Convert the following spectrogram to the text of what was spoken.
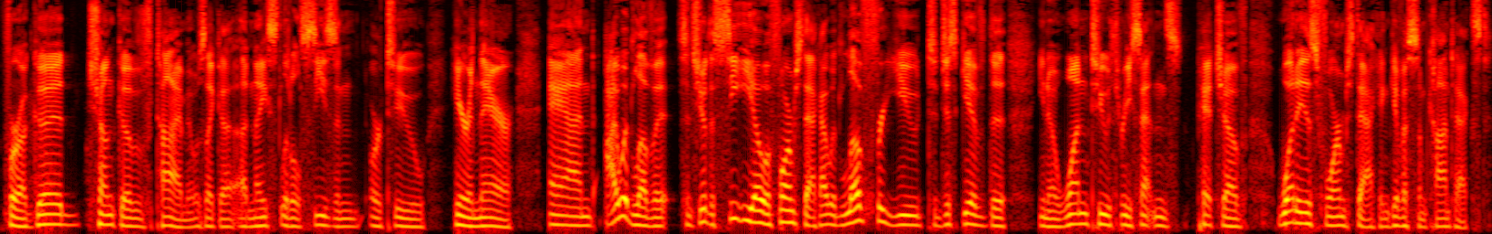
for a good chunk of time. It was like a, a nice little season or two here and there. And I would love it, since you're the CEO of FormStack, I would love for you to just give the, you know, one, two, three sentence pitch of what is FormStack and give us some context.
